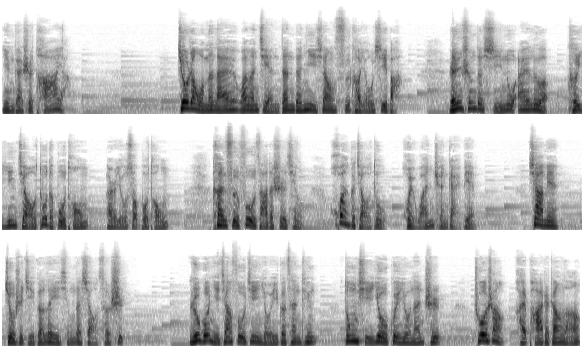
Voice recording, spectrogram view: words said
应该是他呀。”就让我们来玩玩简单的逆向思考游戏吧。人生的喜怒哀乐可以因角度的不同而有所不同，看似复杂的事情，换个角度会完全改变。下面就是几个类型的小测试：如果你家附近有一个餐厅，东西又贵又难吃，桌上还爬着蟑螂，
